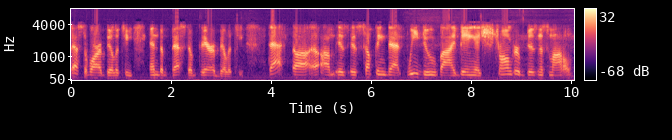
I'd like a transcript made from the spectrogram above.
best of our ability and the best of their ability. That uh, um, is is something that we do by being a stronger business model,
